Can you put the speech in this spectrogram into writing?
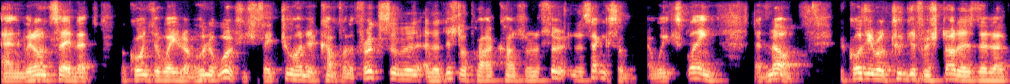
And we don't say that according to the way Rav Huna works, you should say 200 come from the first suva and additional part comes from the third, the second suva. And we explain that no, because he wrote two different stutters, that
